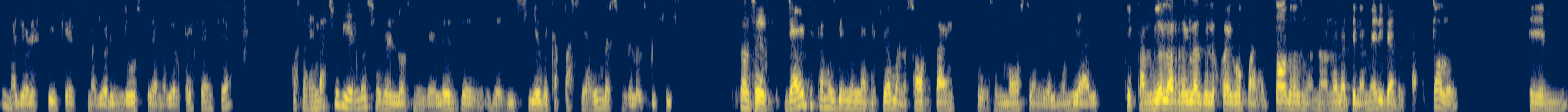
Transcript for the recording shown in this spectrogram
mayores tickets, mayor industria, mayor presencia? Pues también va subiendo sobre los niveles de, de VC, de capacidad de inversión de los VCs. Entonces, ya que estamos viendo en la región, bueno, SoftBank pues es un monstruo a nivel mundial, que cambió las reglas del juego para todos, no, no, Latinoamérica, pero para todos, em,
